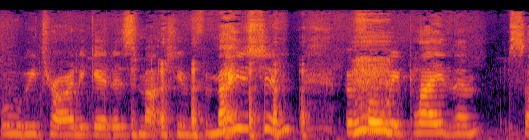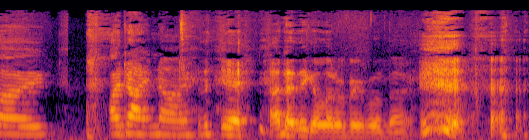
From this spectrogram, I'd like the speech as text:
we'll be trying to get as much information before we play them. So I don't know. yeah, I don't think a lot of people know.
